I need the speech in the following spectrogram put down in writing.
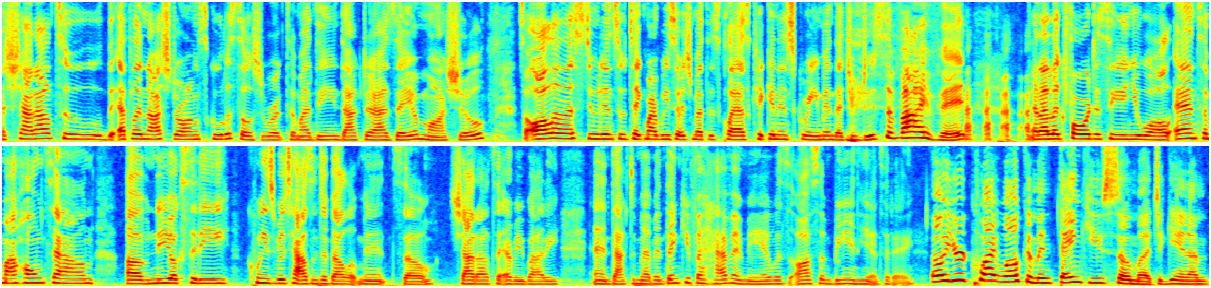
a shout out to the Ethelyn R. Strong School of Social Work, to my dean, Dr. Isaiah Marshall, to all of the students who take my research methods class, kicking and screaming that you do survive it. and I look forward to seeing you all, and to my hometown of New York City, Queensbridge Housing Development. So shout out to everybody. And Dr. Mebane, thank you for having me. It was awesome being here today. Oh, you're quite welcome. And thank you so much. Again, I'm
